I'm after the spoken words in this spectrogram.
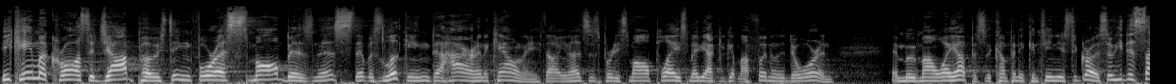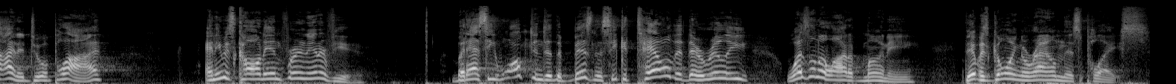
he came across a job posting for a small business that was looking to hire an accountant. He thought, you know, this is a pretty small place. Maybe I could get my foot in the door and, and move my way up as the company continues to grow. So he decided to apply, and he was called in for an interview. But as he walked into the business, he could tell that there really wasn't a lot of money that was going around this place.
